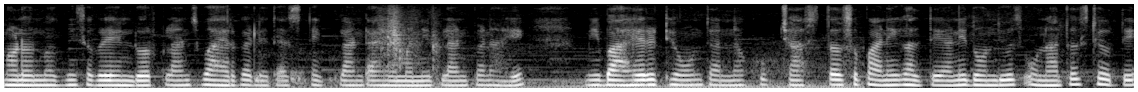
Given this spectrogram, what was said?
म्हणून मग मी सगळे इंडोअर प्लांट्स बाहेर काढले. त्यात स्नेक प्लांट आहे मनी प्लांट पण आहे. मी बाहेर ठेवून त्यांना खूप जास्त असं पाणी घालते आणि दोन दिवस उन्हातच ठेवते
